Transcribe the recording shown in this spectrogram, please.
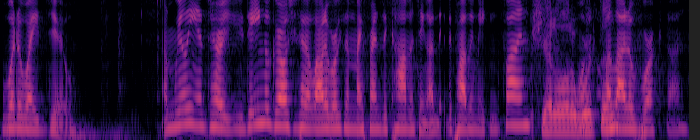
What do I do? I'm really into her. You're dating a girl. She's had a lot of work done. My friends are commenting. Are they- They're probably making fun. she had a lot of Well, work done. A lot of work done.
